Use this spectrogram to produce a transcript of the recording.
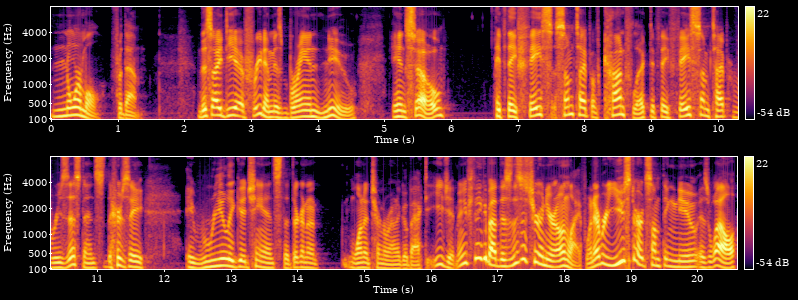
normal for them. This idea of freedom is brand new. And so, if they face some type of conflict, if they face some type of resistance, there's a, a really good chance that they're going to want to turn around and go back to Egypt. And if you think about this, this is true in your own life. Whenever you start something new as well,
